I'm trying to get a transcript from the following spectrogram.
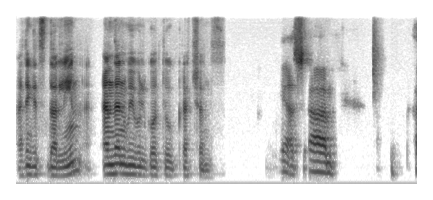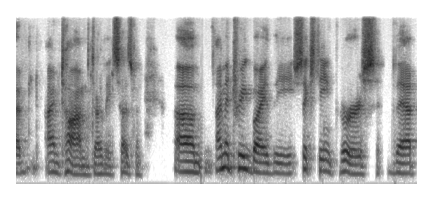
I think it's Darlene, and then we will go to Gretchen's. Yes. Um, I'm Tom, Darlene's husband. Um, I'm intrigued by the 16th verse that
